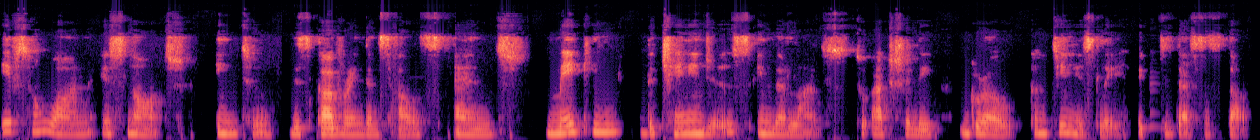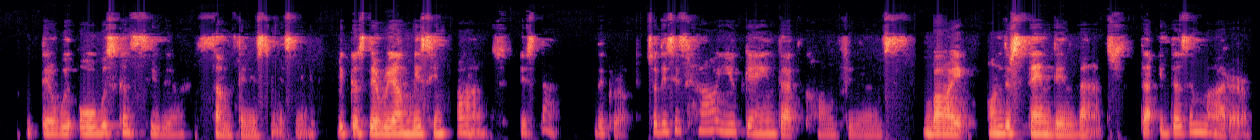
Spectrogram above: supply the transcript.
If someone is not into discovering themselves and making the changes in their lives to actually grow continuously because it doesn't stop. They will always consider something is missing. Because the real missing part is that the growth. So this is how you gain that confidence by understanding that that it doesn't matter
